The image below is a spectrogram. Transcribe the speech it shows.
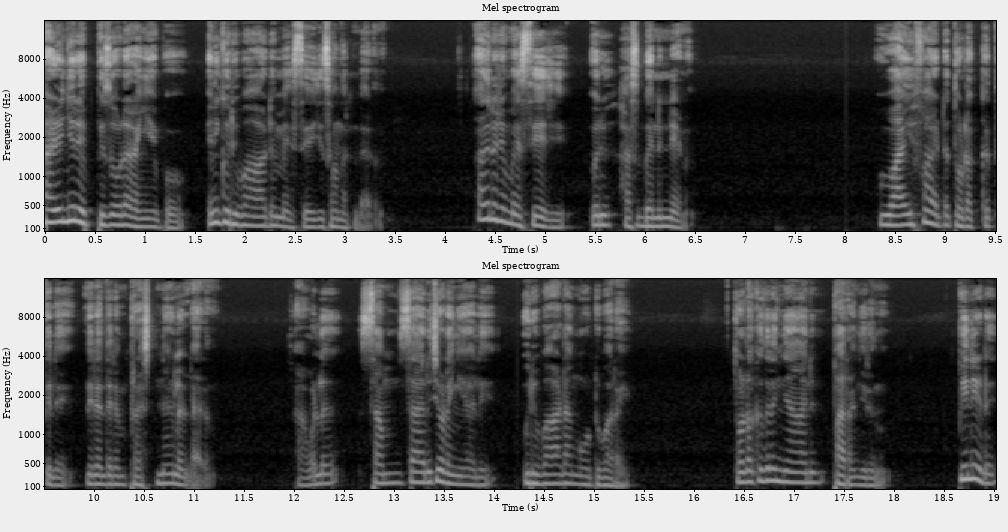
കഴിഞ്ഞൊരു എപ്പിസോഡ് ഇറങ്ങിയപ്പോൾ എനിക്കൊരുപാട് മെസ്സേജസ് വന്നിട്ടുണ്ടായിരുന്നു. അതിലൊരു മെസ്സേജ് ഒരു ഹസ്ബൻഡിന്റെയാണ് വൈഫായിട്ട് തുടക്കത്തിൽ നിരന്തരം പ്രശ്നങ്ങളുണ്ടായിരുന്നു. അവൾ സംസാരിച്ചു തുടങ്ങിയാൽ ഒരുപാട് അങ്ങോട്ട് പറയും. തുടക്കത്തിൽ ഞാനും പറഞ്ഞിരുന്നു. പിന്നീട്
